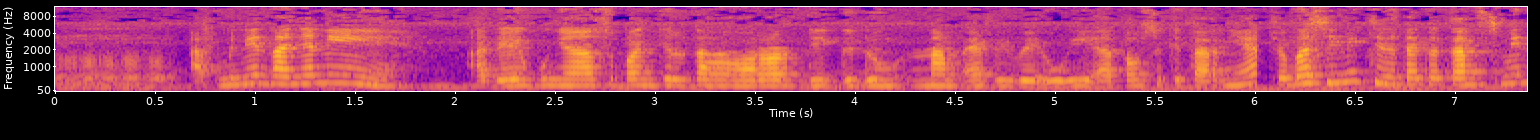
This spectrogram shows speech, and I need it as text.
Adminin tanya nih ada yang punya supan cerita horor di gedung 6 FIB UI atau sekitarnya? Coba sini cerita ke Kansmin.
